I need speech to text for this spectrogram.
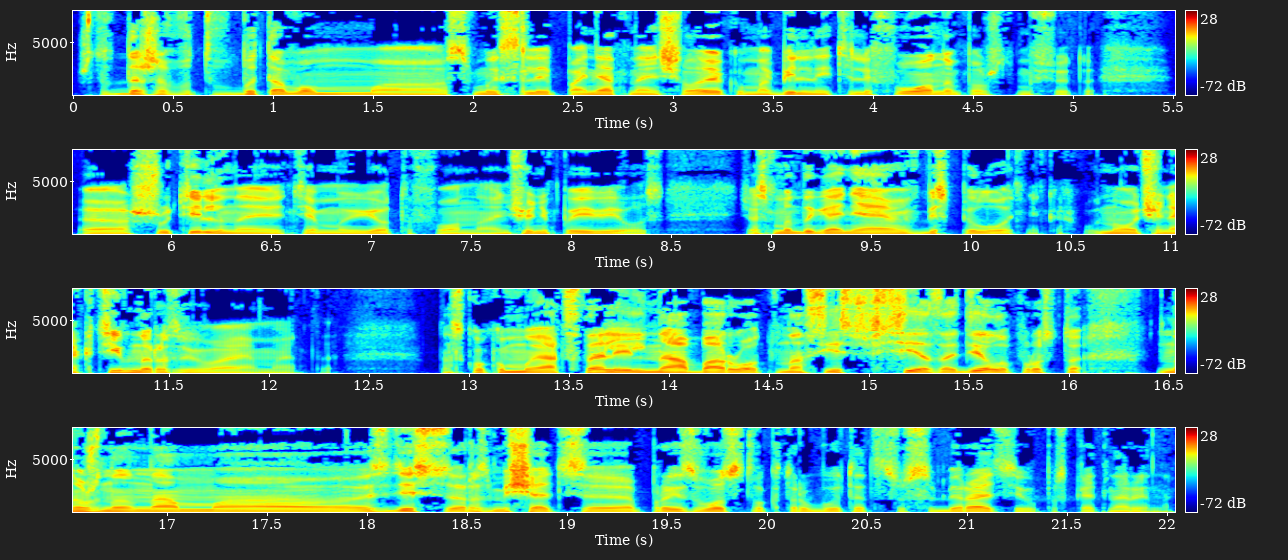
Что-то даже вот в бытовом смысле понятное человеку, мобильные телефоны, потому что мы все это шутили на тему йотафона, а ничего не появилось. Сейчас мы догоняем в беспилотниках, но ну, очень активно развиваем это. Насколько мы отстали или наоборот, у нас есть все заделы, просто нужно нам э, здесь размещать э, производство, которое будет это все собирать и выпускать на рынок?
